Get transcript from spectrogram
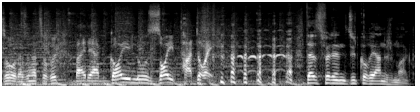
So, da sind wir zurück bei der Goilosoi Padoi. Das ist für den südkoreanischen Markt.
